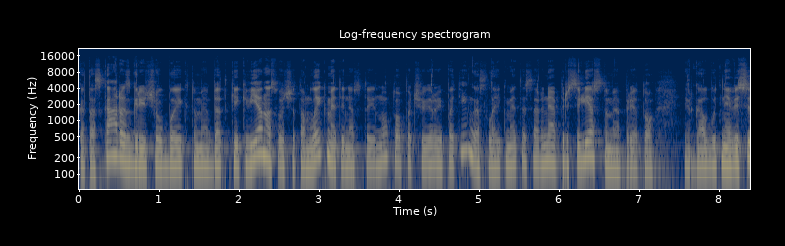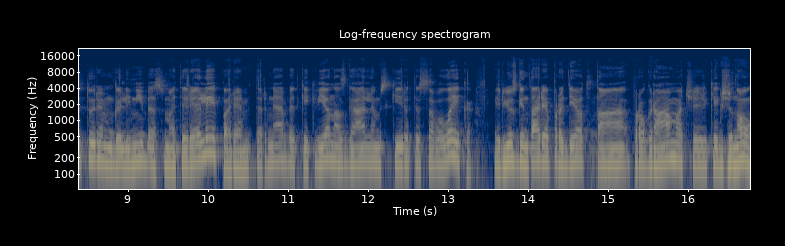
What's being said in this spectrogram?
kad tas karas greičiau baigtume, bet kiekvienas va šitam laikmetį, nes tai nu, tuo pačiu yra ypatingas laikmetis, ar ne, prisiliestume prie to. Ir galbūt ne visi turim galimybės materialiai paremti, ar ne, bet kiekvienas galim skirti savo laiką. Ir jūs, gintarė, pradėjot tą programą, čia, kiek žinau,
